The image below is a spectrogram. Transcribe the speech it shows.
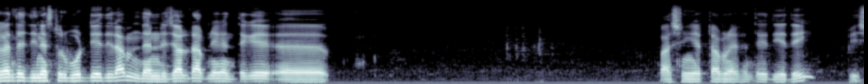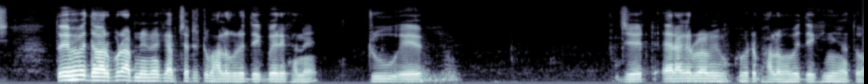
এখান থেকে দিনাজপুর বোর্ড দিয়ে দিলাম দেন রেজাল্টটা আপনি এখান থেকে পাসিং এরটা আমরা এখান থেকে দিয়ে দেই বিশ। তো এইভাবে দেওয়ার পর আপনি এখানে ক্যাপচারটা একটু ভালো করে দেখবেন এখানে। টু এফ জেড এর আগের বার আমি খুব একটা ভালোভাবে দেখিনি হয়তো।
